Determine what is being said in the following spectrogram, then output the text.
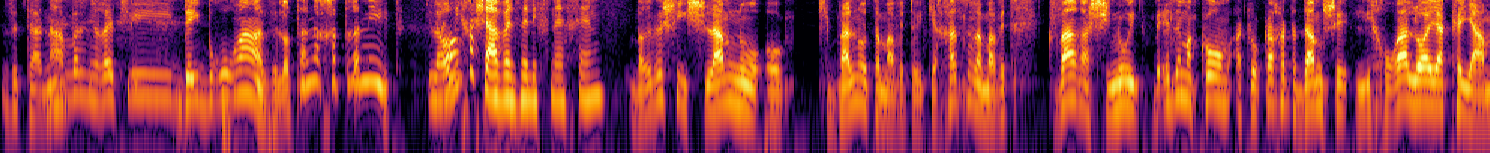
זו טענה, אבל נראית לי די ברורה, זו לא טענה חתרנית. לא? מי חשב על זה לפני כן? ברגע שהשלמנו, או קיבלנו את המוות או התייחסנו למוות, כבר השינוי, באיזה מקום את לוקחת אדם שלכאורה לא היה קיים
